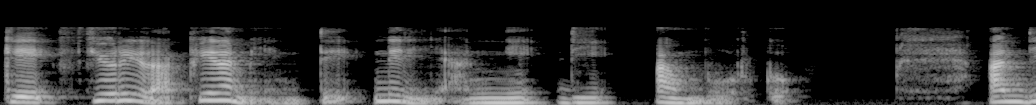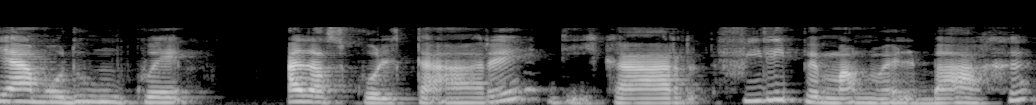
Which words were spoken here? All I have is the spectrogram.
che fiorirà pienamente negli anni di Amburgo. Andiamo dunque ad ascoltare di Carl Philipp Emanuel Bach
